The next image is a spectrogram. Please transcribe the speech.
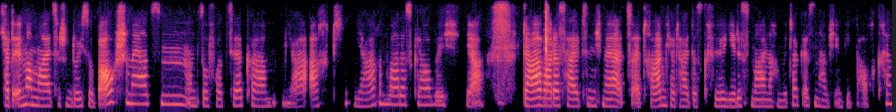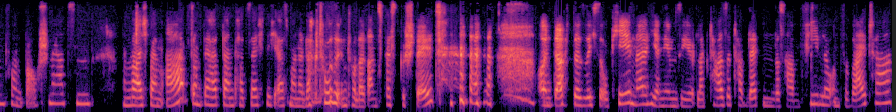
ich hatte immer mal zwischendurch so Bauchschmerzen und so vor circa ja acht Jahren war das, glaube ich. Ja, da war das halt nicht mehr zu ertragen. Ich hatte halt das Gefühl, jedes Mal nach dem Mittagessen habe ich irgendwie Bauchkrämpfe und Bauchschmerzen. Dann war ich beim Arzt und der hat dann tatsächlich erstmal eine Laktoseintoleranz festgestellt und dachte sich so, okay, ne, hier nehmen Sie Laktasetabletten, das haben viele und so weiter.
